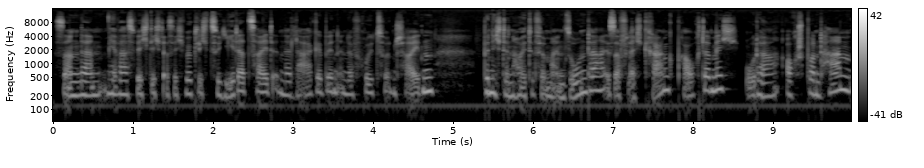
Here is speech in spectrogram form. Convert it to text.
sondern mir war es wichtig, dass ich wirklich zu jeder Zeit in der Lage bin, in der Früh zu entscheiden, bin ich denn heute für meinen Sohn da? Ist er vielleicht krank? Braucht er mich? Oder auch spontan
